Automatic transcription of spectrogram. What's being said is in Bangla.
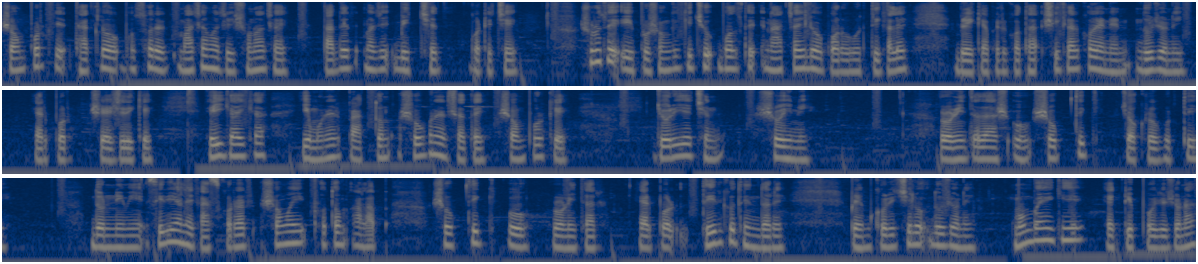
সম্পর্কে থাকলেও বছরের মাঝামাঝি শোনা যায়, তাদের মাঝে বিচ্ছেদ ঘটেছে। শুরুতে এই প্রসঙ্গে কিছু বলতে না চাইলেও পরবর্তীকালে ব্রেকআপের কথা স্বীকার করে নেন দুজনেই। এরপর শেষ দিকে এই গায়িকা ইমনের প্রাক্তন শোভনের সাথে সম্পর্কে জড়িয়েছেন সৈনী, রনিতা দাস ও সৌপ্তিক চক্রবর্তী। দন্নিমে সিরিয়ালে কাজ করার সময় প্রথম আলাপ সৌপ্তিক ও রনিতার। এরপর দীর্ঘদিন ধরে প্রেম করেছিল দুজনে। মুম্বাইয়ে গিয়ে একটি প্রযোজনা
